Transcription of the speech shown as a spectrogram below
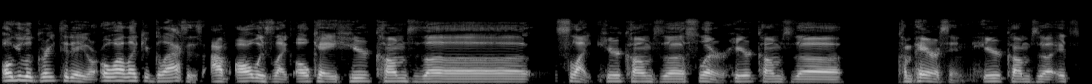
oh, you look great today, or oh, I like your glasses, I'm always like, okay, here comes the slight, here comes the slur, here comes the comparison. Here comes uh it's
